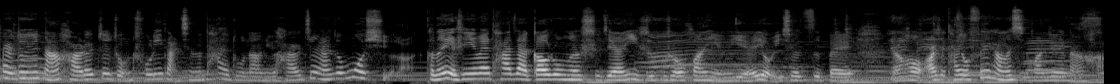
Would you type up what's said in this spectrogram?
但是对于男孩的这种处理感情的态度呢，女孩竟然就默许了。可能也是因为他在高中的时间一直不受欢迎，也有一些自卑。然后，而且他又非常的喜欢这个男孩，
